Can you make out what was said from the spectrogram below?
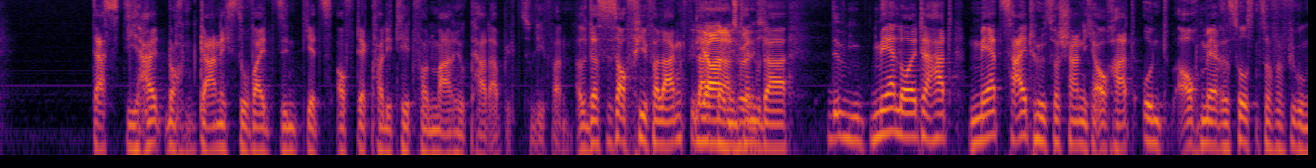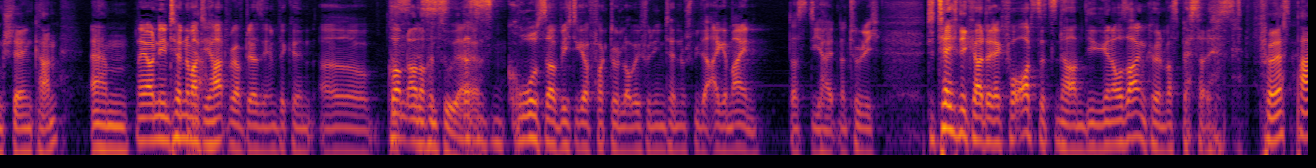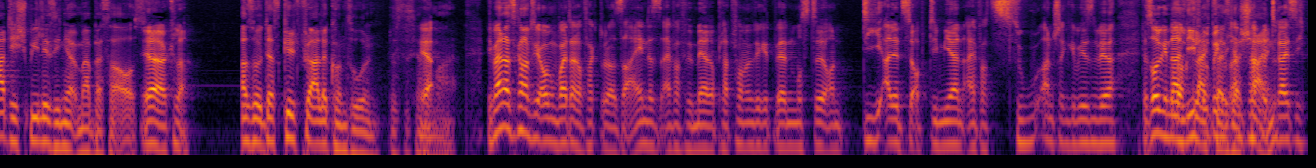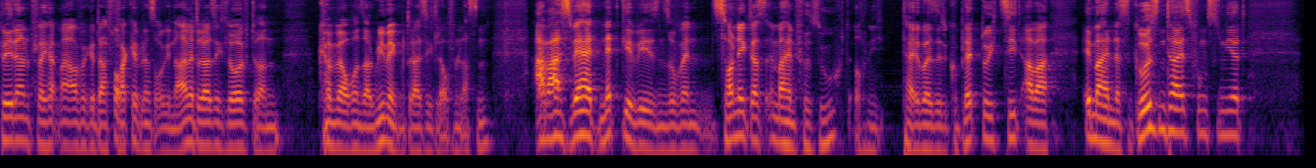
dass die halt noch gar nicht so weit sind, jetzt auf der Qualität von Mario Kart abzuliefern. Also das ist auch viel verlangt, vielleicht, ja, weil Nintendo da äh, mehr Leute hat, mehr Zeit höchstwahrscheinlich auch hat und auch mehr Ressourcen zur Verfügung stellen kann. Ähm, naja, und Nintendo ja. macht die Hardware, auf der sie entwickeln. Also, Kommt auch noch hinzu, ja. Das ist ein großer, wichtiger Faktor, glaube ich, für die Nintendo-Spiele allgemein. Dass die halt natürlich die Techniker direkt vor Ort sitzen haben, die genau sagen können, was besser ist. First-Party-Spiele sehen ja immer besser aus. Ja, klar. Also, das gilt für alle Konsolen. Das ist ja, ja. normal. Ich meine, das kann natürlich auch ein weiterer Faktor sein, dass es einfach für mehrere Plattformen entwickelt werden musste und die alle zu optimieren einfach zu anstrengend gewesen wäre. Das Original lief übrigens anscheinend mit 30 Bildern. Vielleicht hat man einfach gedacht, oh. fuck it, wenn das Original mit 30 läuft, dann können wir auch unser Remake mit 30 laufen lassen. Aber es wäre halt nett gewesen, so wenn Sonic das immerhin versucht, auch nicht teilweise komplett durchzieht, aber immerhin das größtenteils funktioniert,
